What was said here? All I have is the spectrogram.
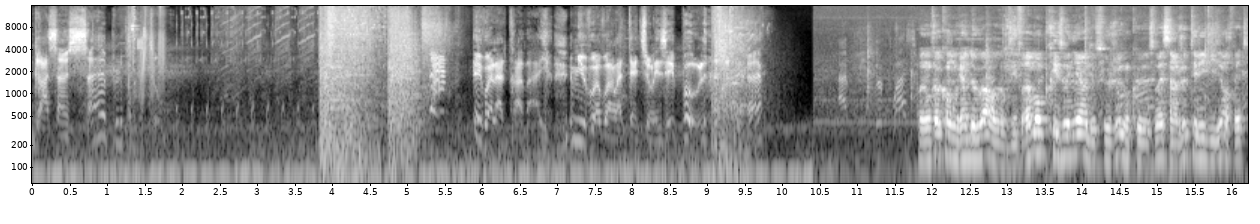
grâce à un simple bouton. Et voilà le travail. Mieux vaut avoir la tête sur les épaules. Hein? Donc là, comme on vient de voir, on est vraiment prisonnier de ce jeu. Donc euh, c'est vrai, c'est un jeu télévisé en fait.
